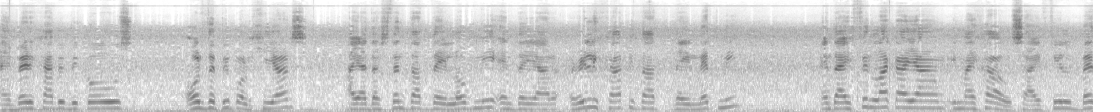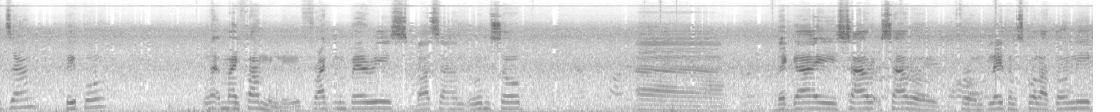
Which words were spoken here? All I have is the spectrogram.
I'm very happy because all the people here, I understand that they love me and they are really happy that they met me and I feel like I am in my house. I feel Bajan people, like my family. Franklyn Parris, Basan, Room Soap, uh, the guy Sar Sarol from Clayton Kola Tonic,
